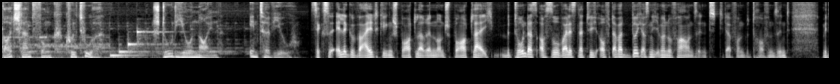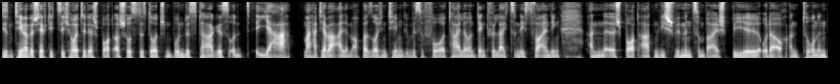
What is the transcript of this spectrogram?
Deutschlandfunk Kultur Studio 9 Interview sexuelle Gewalt gegen Sportlerinnen und Sportler. Ich betone das auch so, weil es natürlich oft, aber durchaus nicht immer nur Frauen sind, die davon betroffen sind. Mit diesem Thema beschäftigt sich heute der Sportausschuss des Deutschen Bundestages. Und ja, man hat ja bei allem, auch bei solchen Themen, gewisse Vorurteile und denkt vielleicht zunächst vor allen Dingen an äh, Sportarten wie Schwimmen zum Beispiel oder auch an Turnen.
